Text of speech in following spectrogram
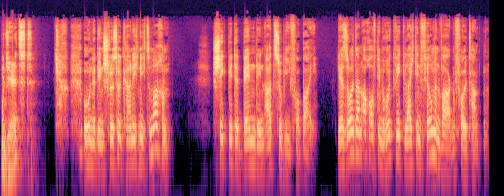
Und jetzt? Tja, ohne den Schlüssel kann ich nichts machen. Schick bitte Ben den Azubi vorbei. Der soll dann auch auf dem Rückweg gleich den Firmenwagen volltanken.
